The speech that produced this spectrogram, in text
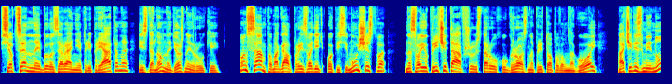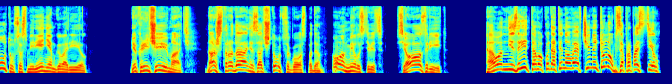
Все ценное было заранее припрятано и сдано в надежные руки. Он сам помогал производить опись имущества, на свою причитавшую старуху грозно притопывал ногой, а через минуту со смирением говорил «Не кричи, мать, наши страдания зачтутся Господом, он, милостивец, все зрит». «А он не зрит того, куда ты новый овчинный тулуп запропастил!»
